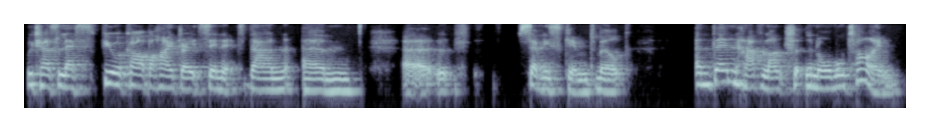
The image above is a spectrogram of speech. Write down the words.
which has less, fewer carbohydrates in it than um, uh, semi skimmed milk, and then have lunch at the normal time.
